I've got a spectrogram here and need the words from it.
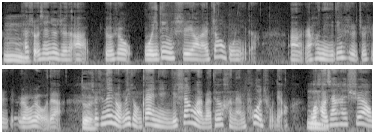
嗯，他首先就觉得啊，比如说我一定是要来照顾你的，嗯，然后你一定是就是柔柔的，对，就是那种那种概念一上来吧，他又很难破除掉。我好像还需要，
